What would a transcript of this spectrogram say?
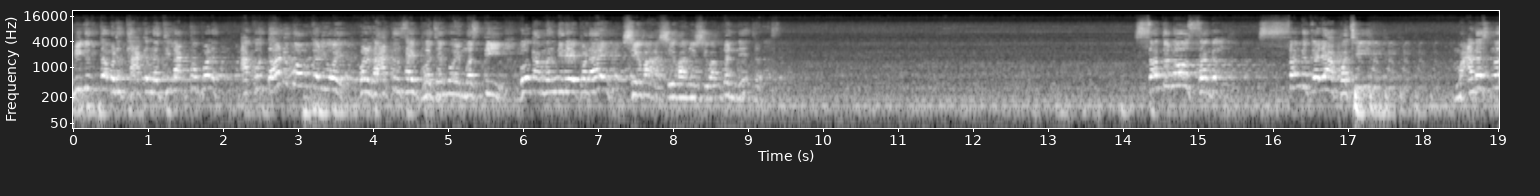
મેં કીધું, તમને થાક નથી લાગતો પણ આખો દંડ બોમ કર્યો હોય. પણ રાત સાહેબ ભજન હોય મસ્તી, ગોગા મંદિરે પડાય સેવા, સેવાની સેવા, બંને જણા સદનો સગ, સંગ કર્યા પછી માણસને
